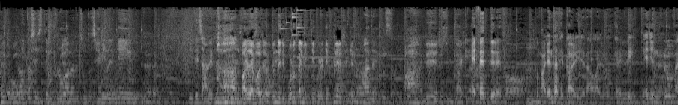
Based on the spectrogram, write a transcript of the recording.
패드로. 인프 시스템 들어가면 좀 더 재밌는 게임이 되지 않을까 음, 맞아요 맞아요. 좀더 몰입감 있게 그렇게 플레이할 수 있겠네요. 아, 네. 아 네 좋습니다. 에셋들에서 그 마젠타 색깔 이제 나와가지고 그래픽 깨지는 마,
